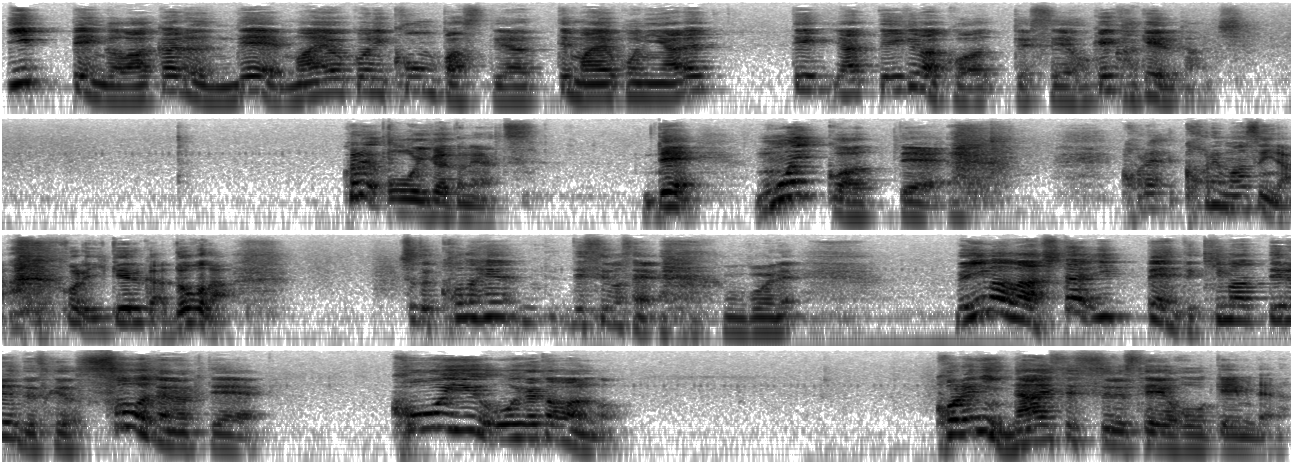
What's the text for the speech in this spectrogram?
一辺がわかるんで、真横にコンパスでやって、真横にやれってやっていけば、こうやって正方形書ける感じ。これ、覆い型のやつ。で、もう一個あってこれ、これまずいな。これいけるかどこだちょっとこの辺ですいません。ごめんね。で、今は下一辺って決まってるんですけど、そうじゃなくて、こういう覆い方もあるの。これに内接する正方形みたいな。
